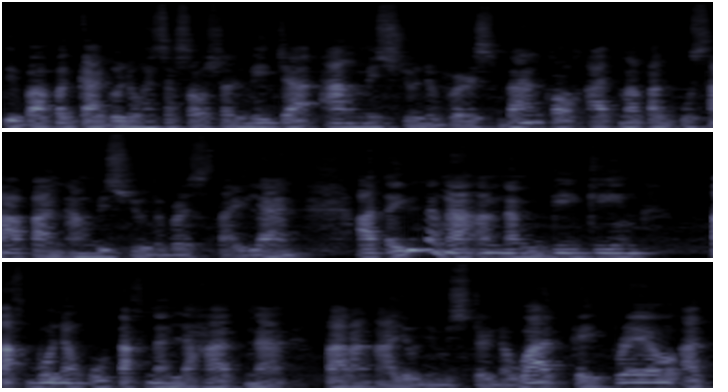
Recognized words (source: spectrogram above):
'di ba, pagkaguluhan sa social media ang Miss Universe Bangkok at mapag-usapan ang Miss Universe Thailand. At ayun na nga ang nagiging takbo ng utak ng lahat na parang ayaw ni Mr. Nawat kay Preo at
